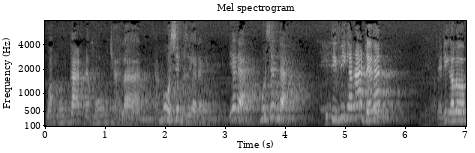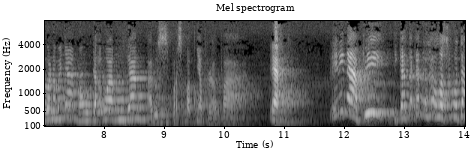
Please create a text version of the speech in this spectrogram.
uang muka tidak mau jalan. Kan musim sekarang ini. Ya dah, musim dah. Di TV kan ada kan? Jadi kalau apa namanya mau dakwah ngundang harus perspotnya berapa? Ya, ini Nabi dikatakan oleh Allah SWT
